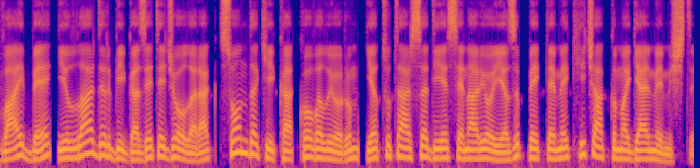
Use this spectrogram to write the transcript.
Vay be, yıllardır bir gazeteci olarak, son dakika, kovalıyorum, ya tutarsa diye senaryo yazıp beklemek hiç aklıma gelmemişti.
